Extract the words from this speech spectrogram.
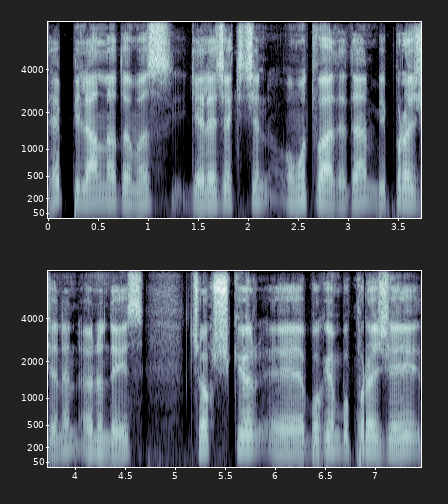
hep planladığımız, gelecek için umut vaat eden bir projenin önündeyiz. Çok şükür e, bugün bu projeyi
